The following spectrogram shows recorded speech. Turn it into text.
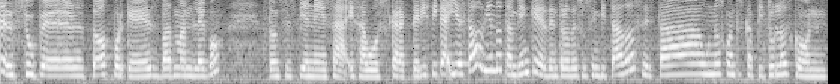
súper top porque es Batman Lego. Entonces tiene esa, esa voz característica. Y estaba viendo también que dentro de sus invitados está unos cuantos capítulos con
